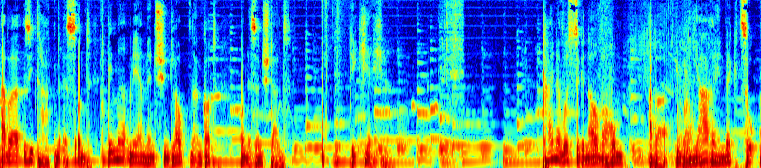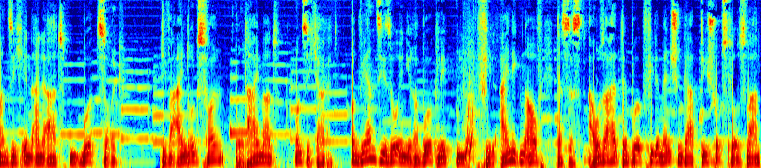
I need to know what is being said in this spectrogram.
aber sie taten es und immer mehr Menschen glaubten an Gott und es entstand die Kirche. Keiner wusste genau warum, aber über die Jahre hinweg zog man sich in eine Art Burg zurück. Die war eindrucksvoll, bot Heimat und Sicherheit. Und während sie so in ihrer Burg lebten, fiel einigen auf, dass es außerhalb der Burg viele Menschen gab, die schutzlos waren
